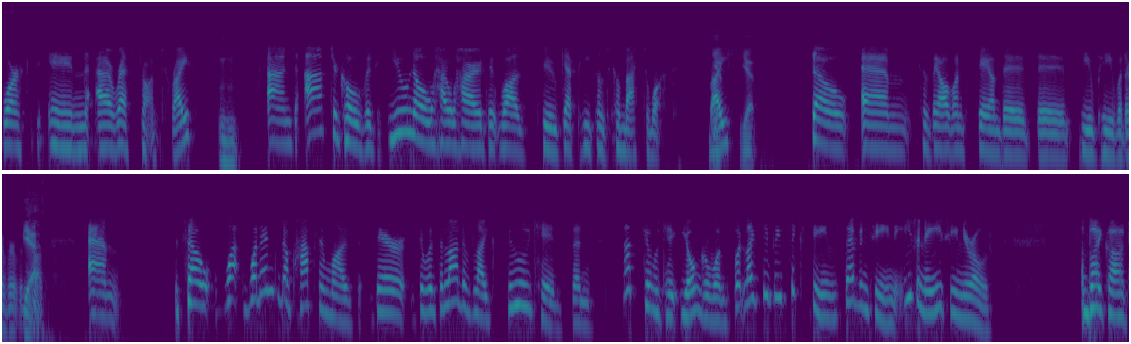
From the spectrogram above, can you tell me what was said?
worked in a restaurant, right? Mhm. And after COVID, you know how hard it was to get people to come back to work, right? Yep. So, because they all want to stay on the the PUP, whatever it was Yeah. called. Um, so what what ended up happening was there there was a lot of like school kids and not school kids, younger ones, but like they'd be 16, 17, even 18 year olds. And by God,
